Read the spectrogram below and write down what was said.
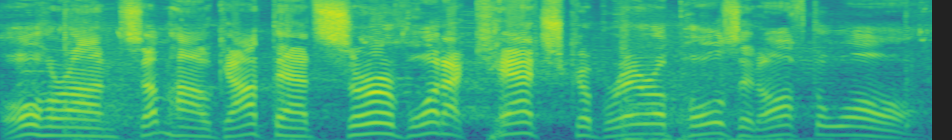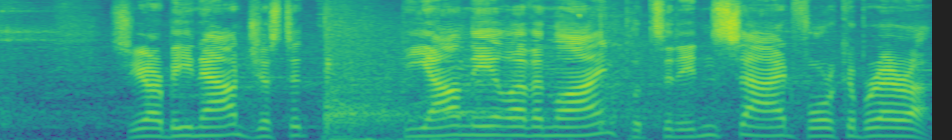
Olharan somehow got that serve. What a catch. Cabrera pulls it off the wall. CRB now just at beyond the 11 line, puts it inside for Cabrera.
